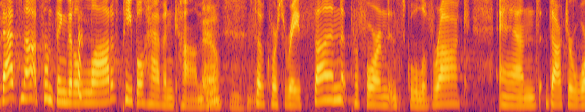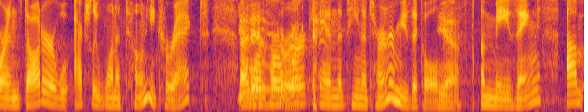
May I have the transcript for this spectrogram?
that's not something that a lot of people have in common. Yeah. Mm-hmm. So, of course, Ray's son performed in School of Rock, and Dr. Warren's daughter actually won a Tony, correct? That for is her correct. work in the Tina Turner musical. Yeah. Amazing. Um,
